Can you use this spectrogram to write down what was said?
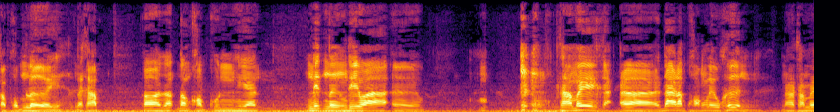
กับผมเลยนะครับ ก็ต้องต้องขอบคุณเฮียนิดนึงที่ว่า เออทำให้เอ่อได้รับของเร็วขึ้น นะทำให้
